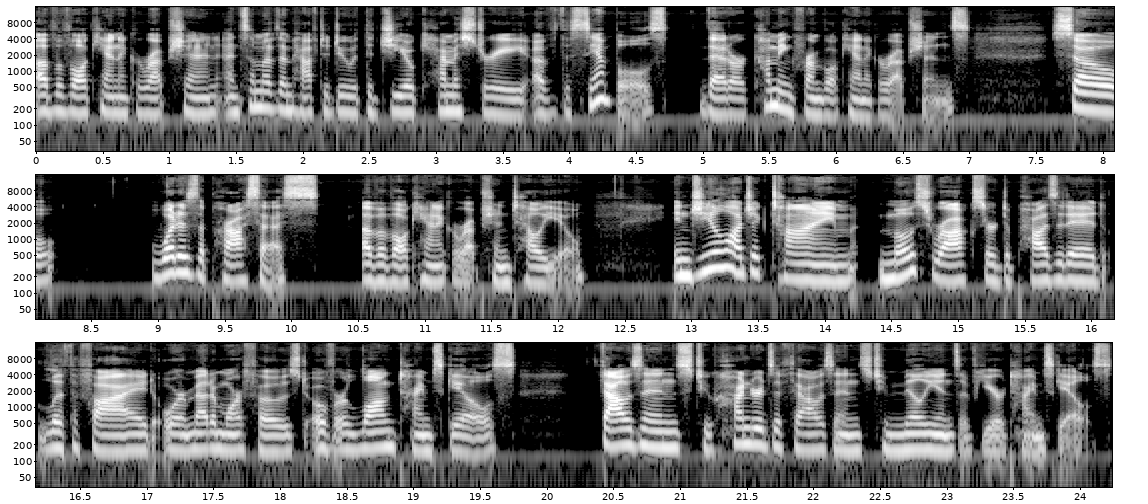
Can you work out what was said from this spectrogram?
of a volcanic eruption, and some of them have to do with the geochemistry of the samples that are coming from volcanic eruptions. So, what does the process of a volcanic eruption tell you? In geologic time, most rocks are deposited, lithified, or metamorphosed over long time scales thousands to hundreds of thousands to millions of year timescales.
